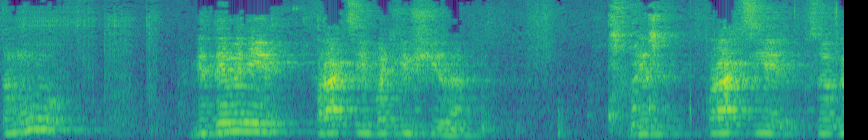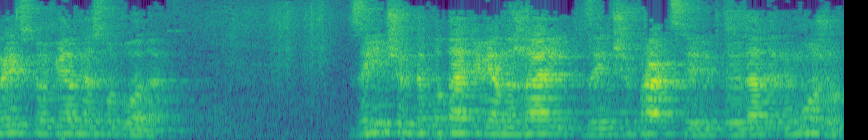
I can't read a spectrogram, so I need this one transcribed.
Тому від імені фракції Батьківщина, від фракції Всеукраїнського об'єднання Свобода. За інших депутатів я, на жаль, за інші фракції відповідати не можу.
